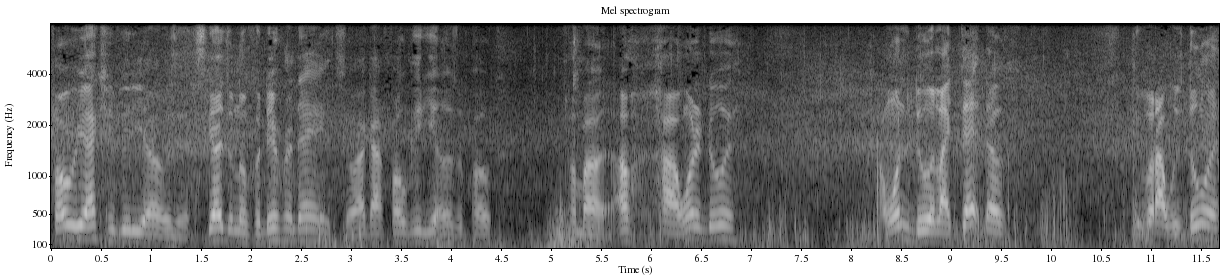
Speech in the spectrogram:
four reaction videos and schedule them for different days. So I got four videos to post. Talking about how I want to do it. I want to do it like that though. Cause what I was doing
